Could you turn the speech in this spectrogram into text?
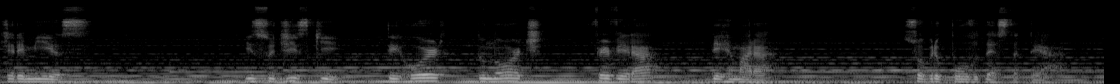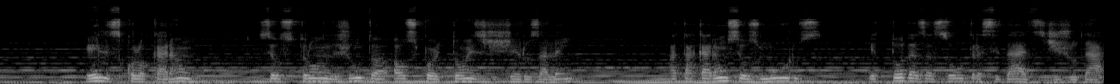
Jeremias, isso diz que terror do norte ferverá, derramará sobre o povo desta terra. Eles colocarão seus tronos junto aos portões de Jerusalém, atacarão seus muros e todas as outras cidades de Judá.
